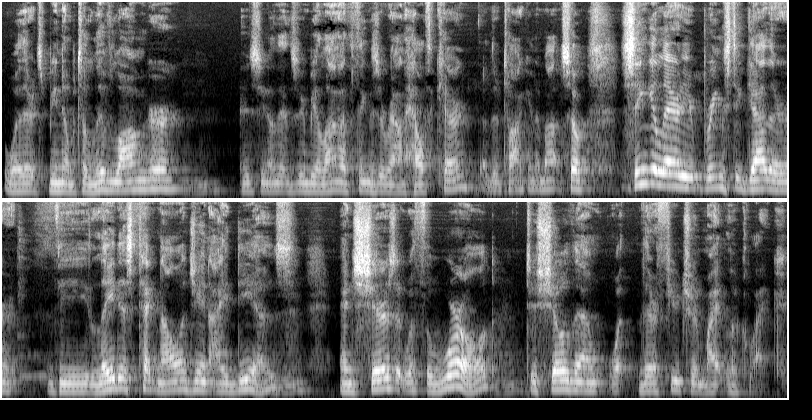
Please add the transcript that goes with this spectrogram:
Whether it's being able to live longer, is you know there's going to be a lot of things around healthcare that they're talking about. So Singularity brings together the latest technology and ideas and shares it with the world to show them what their future might look like.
